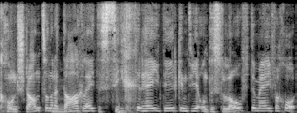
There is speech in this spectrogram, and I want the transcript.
Konstanz an einem mhm. Tag legt, eine Sicherheit irgendwie und es läuft ihm einfach auch.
